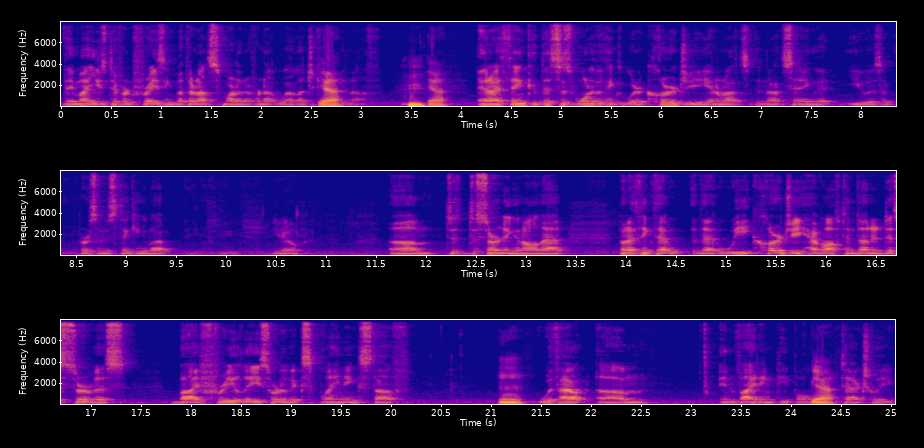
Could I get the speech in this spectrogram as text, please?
they might use different phrasing, but they're not smart enough or not well educated Yeah. enough. Yeah. And I think this is one of the things where clergy, and I'm not not saying that you as a person who's thinking about, you know, um, dis- discerning and all that, but I think that that we clergy have often done a disservice by freely sort of explaining stuff without um, inviting people Yeah. to actually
